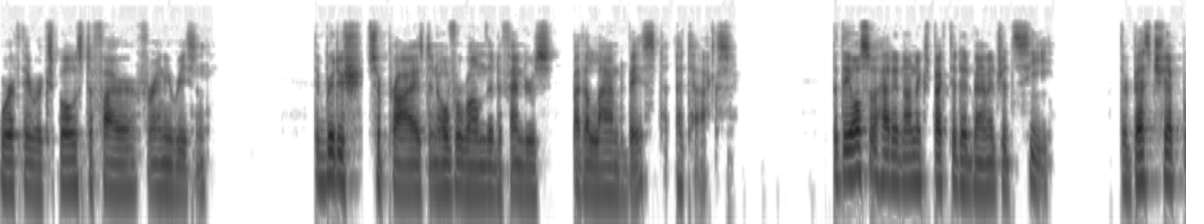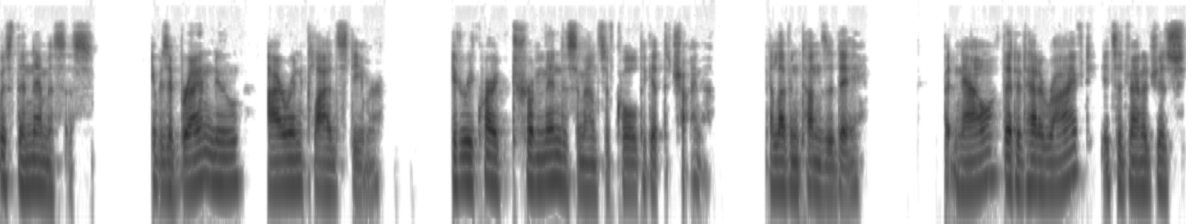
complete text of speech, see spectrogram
or if they were exposed to fire for any reason. The British surprised and overwhelmed the defenders by the land based attacks. But they also had an unexpected advantage at sea. Their best ship was the Nemesis. It was a brand new iron-clad steamer. It required tremendous amounts of coal to get to China, 11 tons a day. But now that it had arrived, its advantages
